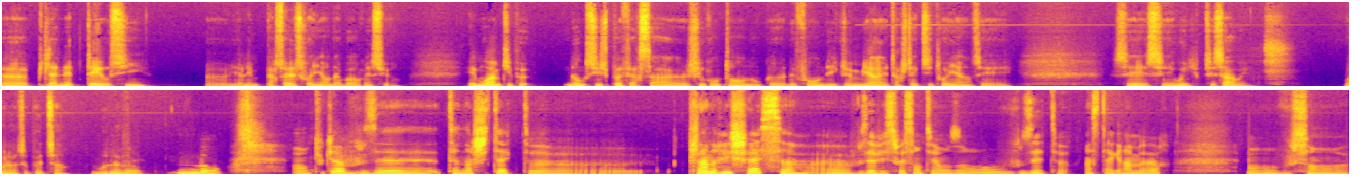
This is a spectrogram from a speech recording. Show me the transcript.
euh, puis de la netteté aussi. Il y a les personnels soignants d'abord, bien sûr, et moi un petit peu. Donc si je peux faire ça, je suis content. Donc euh, des fois on dit que j'aime bien être architecte citoyen, c'est, c'est, c'est oui, c'est ça, oui. Voilà, ça peut être ça, le mot de la fin. Ouais. Bon. En tout cas, vous êtes un architecte euh, plein de richesses. Euh, vous avez 71 ans, vous êtes Instagrammeur. On vous sent euh,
